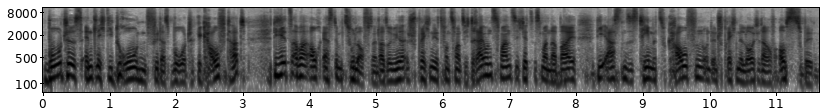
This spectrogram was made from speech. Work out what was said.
Bootes endlich die Drohnen für das Boot gekauft hat, die jetzt aber auch erst im Zulauf sind. Also wir sprechen jetzt von 2023, jetzt ist man dabei, die ersten Systeme zu kaufen und entsprechende Leute darauf auszubilden.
